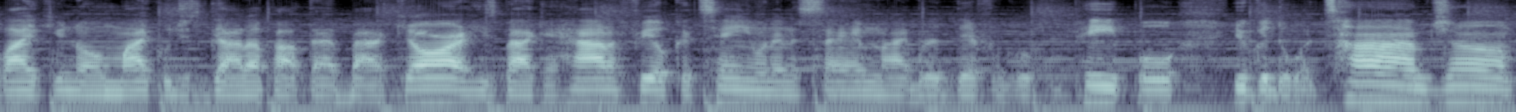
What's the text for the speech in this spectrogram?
like, you know, Michael just got up out that backyard. He's back in Haddonfield, continuing in the same night with a different group of people. You could do a time jump.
